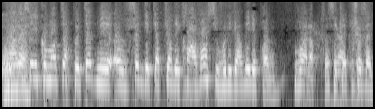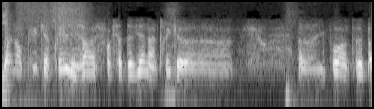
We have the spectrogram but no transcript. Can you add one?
voilà. Effacez les commentaires peut-être, mais euh, faites des captures d'écran avant si vous voulez garder les preuves. Voilà, ça c'est quelque chose à dire. non plus qu'après, les gens, il faut que ça devienne un truc. Euh, euh, il faut un peu pas,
